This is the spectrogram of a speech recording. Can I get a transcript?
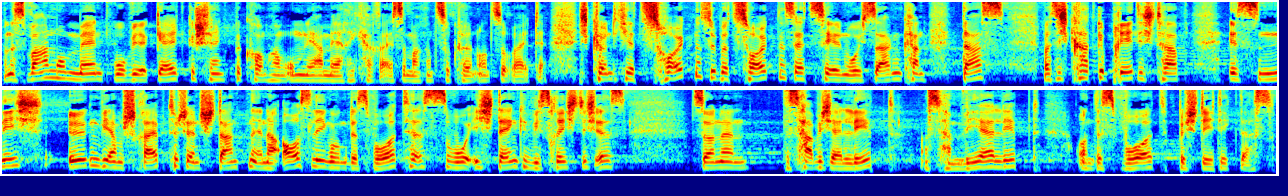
Und es war ein Moment, wo wir Geld geschenkt bekommen haben, um eine Amerikareise machen zu können und so weiter. Ich könnte hier Zeugnis über Zeugnis erzählen, wo ich sagen kann, das, was ich gerade gepredigt habe, ist nicht irgendwie am Schreibtisch entstanden in der Auslegung des Wortes, wo ich denke, wie es richtig ist, sondern das habe ich erlebt, das haben wir erlebt und das Wort bestätigt das.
